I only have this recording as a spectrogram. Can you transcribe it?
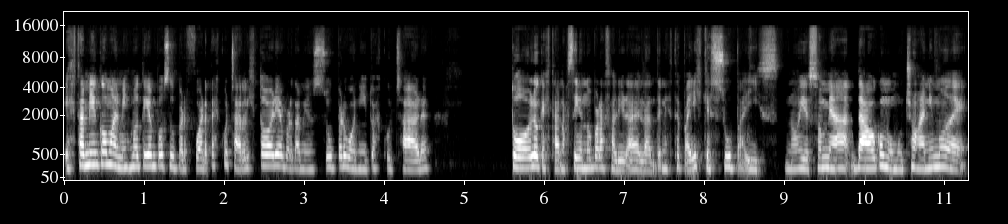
es también como al mismo tiempo súper fuerte escuchar la historia, pero también súper bonito escuchar todo lo que están haciendo para salir adelante en este país, que es su país, ¿no? Y eso me ha dado como mucho ánimo de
